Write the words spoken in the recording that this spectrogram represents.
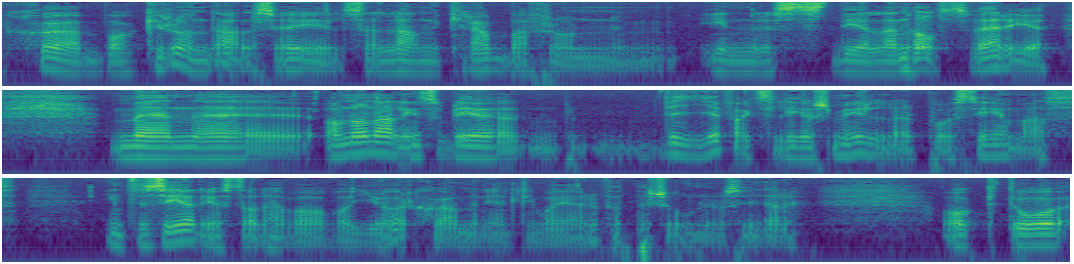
sjöbakgrund alls. Jag är så landkrabba från inre delarna av Sverige. Men eh, av någon anledning så blev jag via faktiskt Leos Müller på Semas intresserad just av det här. Vad, vad gör sjömän egentligen? Vad är det för personer och så vidare. Och då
